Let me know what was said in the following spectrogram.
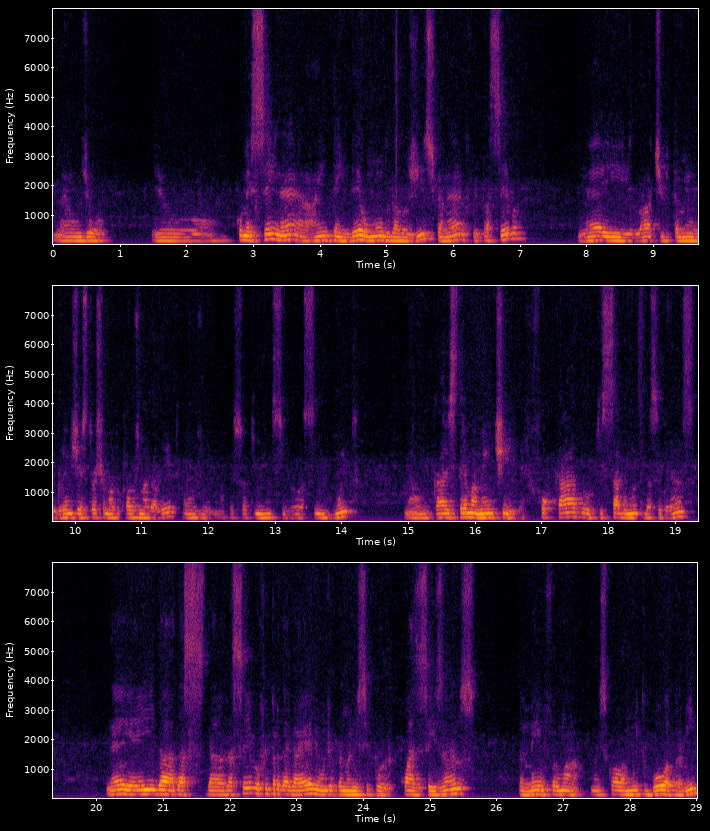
né, onde eu, eu comecei né, a entender o mundo da logística, né, fui para a Seva, né, e lá tive também um grande gestor chamado Cláudio Nadaleto, onde uma pessoa que me ensinou assim muito, né, um cara extremamente focado, que sabe muito da segurança, né, e aí da, da, da, da eu fui para a DHL, onde eu permaneci por quase seis anos, também foi uma, uma escola muito boa para mim,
